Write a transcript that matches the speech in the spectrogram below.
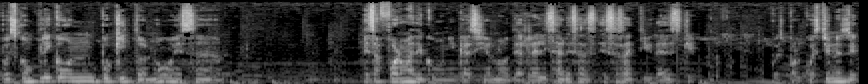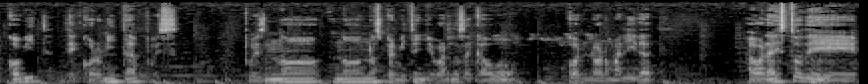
pues complica un poquito, ¿no? Esa, esa forma de comunicación o de realizar esas, esas actividades que, pues por cuestiones de COVID, de coronita, pues, pues no, no nos permiten llevarlas a cabo con normalidad. Ahora, esto de,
